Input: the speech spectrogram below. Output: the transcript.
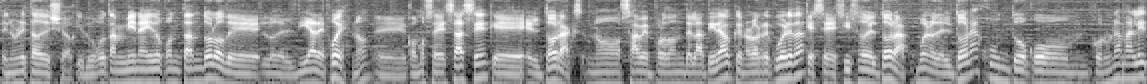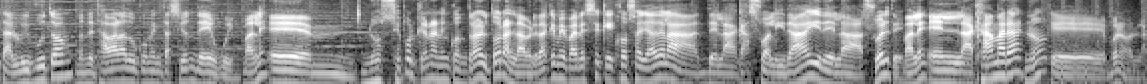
en un estado de shock. Y luego también ha ido contando lo, de, lo del día después, ¿no? Eh, cómo se deshace, que el tórax no sabe por dónde la ha tirado, que no lo recuerda, que se deshizo del tórax. Bueno, del tórax junto con, con una maleta Louis Vuitton donde estaba la documentación de Edwin, ¿vale? Eh, no sé por qué no han encontrado el tórax. La verdad que me parece que es cosa ya de la, de la casualidad y de la suerte, ¿vale? En las cámaras, ¿no? Que, bueno, las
